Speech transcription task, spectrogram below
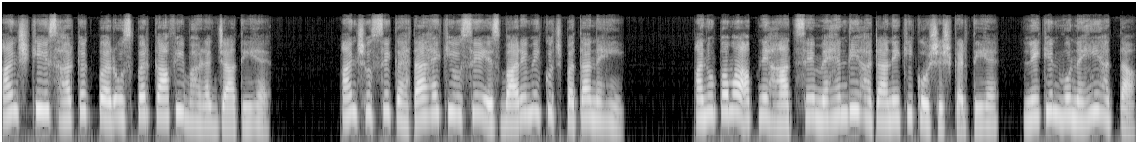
अंश की इस हरकत पर उस पर काफ़ी भड़क जाती है। अंश उससे कहता है कि उसे इस बारे में कुछ पता नहीं। अनुपमा अपने हाथ से मेहंदी हटाने की कोशिश करती है, लेकिन वो नहीं हटता।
